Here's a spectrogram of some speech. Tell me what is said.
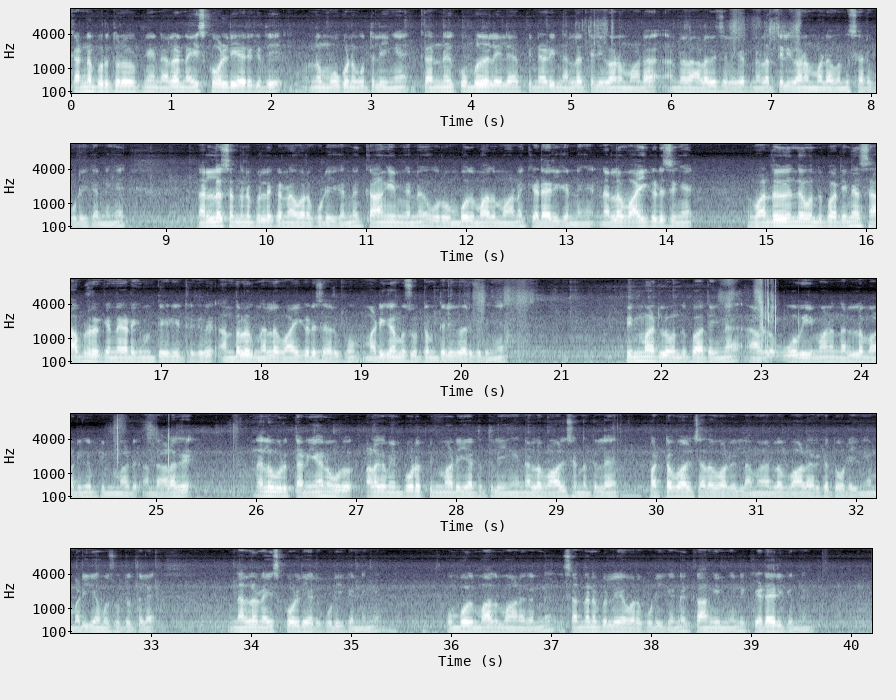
கண்ணை பொறுத்தளவுக்கு நல்லா நைஸ் குவாலிட்டியாக இருக்குது. இன்னும் மூக்கணம் குத்துலிங்க. கண் கொம்பு தலையில் பின்னாடி நல்ல தெளிவான மாடாக நல்ல அழகு சிலையர் நல்ல தெளிவான மாடாக வந்து சேரக்கூடிய கண்ணுங்க. நல்ல சந்தன பிள்ளை கண்ணாக வரக்கூடிய கன்று காங்கேயம் கன்று ஒரு ஒம்பது மாதமான கெடாரி கண்ணுங்க. நல்ல வாய் கடிசுங்க. வந்ததுலேருந்து வந்து பார்த்திங்கன்னா சாப்பிட்றதுக்கு என்ன கிடைக்கும்னு தேடிட்டு இருக்குது. அந்தளவுக்கு நல்ல வாய் கடிசாக இருக்கும். மடிக்காமல் சுத்தம் தெளிவாக இருக்குதுங்க. பின்மாட்டில் வந்து பார்த்திங்கன்னா அவ்வளோ ஓவியமான நல்ல மாடுங்க பின்மாடு. அந்த அழகை நல்ல ஒரு தனியான ஒரு அழகமைப்போட பின்மாடு ஏற்றத்துலேங்க நல்ல வால் சின்னத்தில் பட்டவால் சதவால் இல்லாமல் நல்ல வால் இறக்கத்தோடைங்க மடிகாம சுத்தத்தில் நல்ல நைஸ் குவாலிட்டியாக இருக்கக்கூடிய கண்ணுங்க. ஒம்பது மாதம் ஆன கன்று சந்தன பிள்ளையாக வரக்கூடிய கன்று காங்கேயம் கன்று கெடாரி கண்ணுங்க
